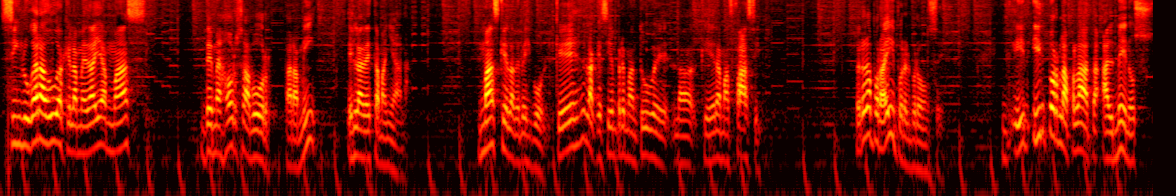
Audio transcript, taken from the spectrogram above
sin lugar a dudas que la medalla más de mejor sabor para mí es la de esta mañana más que la de béisbol, que es la que siempre mantuve, la que era más fácil. Pero era por ahí, por el bronce. Ir, por la plata, al menos,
